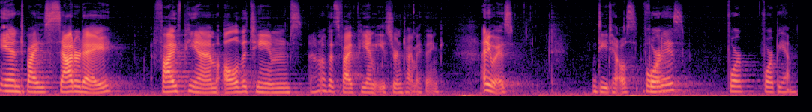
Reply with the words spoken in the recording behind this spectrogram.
And by Saturday, 5 p.m., all of the teams, I don't know if it's 5 p.m. Eastern time, I think. Anyways, details. 4 Four. days? 4 4 p.m.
